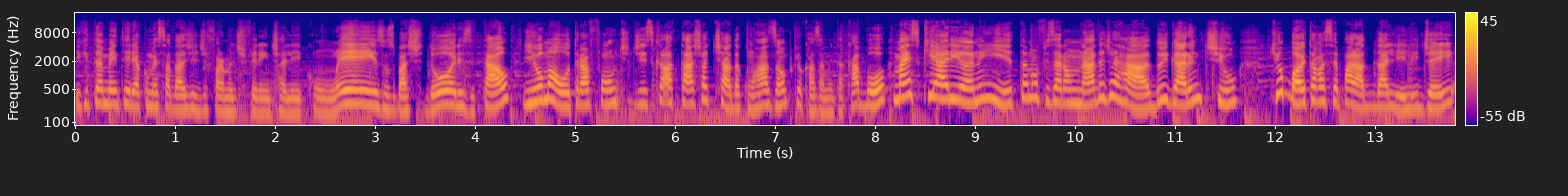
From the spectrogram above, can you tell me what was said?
e que também teria começado a agir de forma diferente ali com o ex, nos bastidores e tal. E uma outra fonte diz que ela tá chateada com razão, porque o casamento acabou, mas que a Ariana e Ita não fizeram nada de errado e garantiu que o boy tava separado da Lily J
